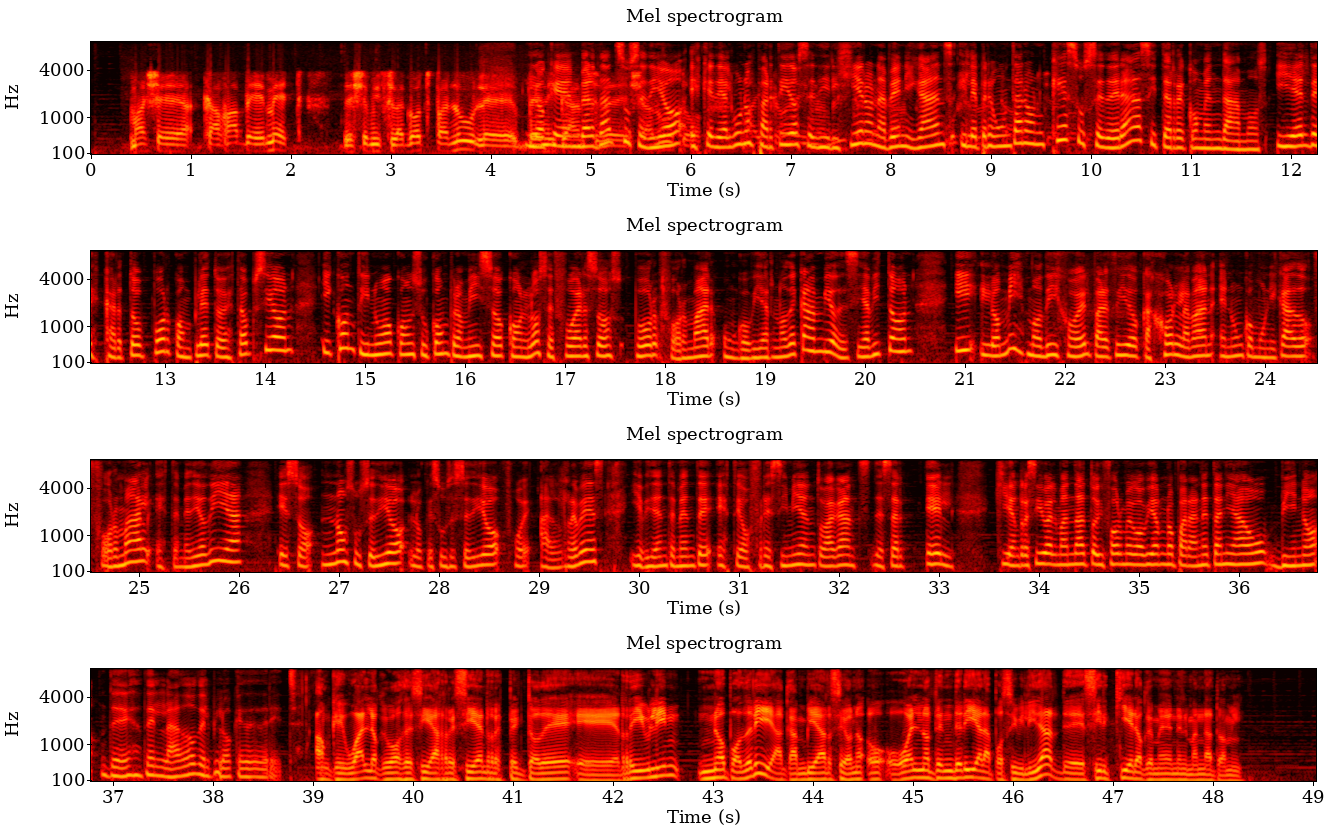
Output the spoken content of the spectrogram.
Lo que en verdad sucedió es que de algunos partidos se dirigieron a Benny Gantz y le preguntaron qué sucederá si te recomendamos. Y él descartó por completo esta opción y continuó con su compromiso con los esfuerzos por formar un gobierno de cambio, decía Vitón. Y lo mismo dijo el partido Cajón Lamán en un comunicado formal este mediodía. Eso no sucedió, lo que sucedió fue al revés y evidentemente este ofrecimiento a Gantz de ser él quien reciba el mandato y forme gobierno para Netanyahu vino desde el lado del bloque de derecha. Aunque igual lo que vos decías recién respecto de eh, Rivlin no podría cambiarse o, o él no tendría la posibilidad de decir quiero que me den el mandato a mí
